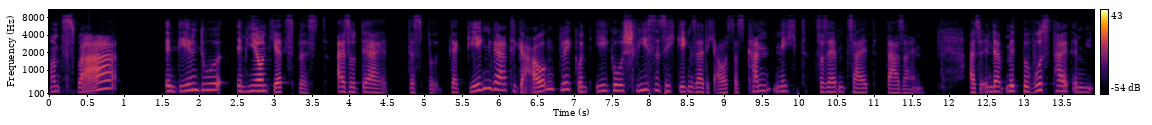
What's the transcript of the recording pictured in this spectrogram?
Und zwar, indem du im Hier und Jetzt bist. Also der, das, der gegenwärtige Augenblick und Ego schließen sich gegenseitig aus. Das kann nicht zur selben Zeit da sein. Also in der, mit Bewusstheit im,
